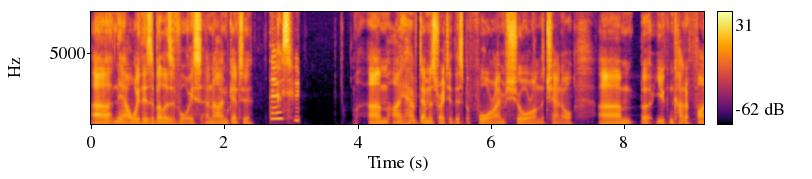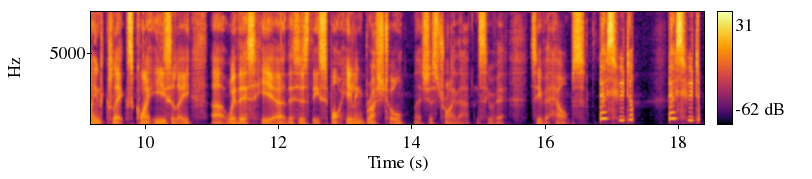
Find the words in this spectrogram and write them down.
uh, now with Isabella's voice, and I'm going to. Those who Um, I have demonstrated this before, I'm sure, on the channel, um, but you can kind of find clicks quite easily uh, with this here. This is the spot healing brush tool. Let's just try that and see if it see if it helps. those who don't those who don't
